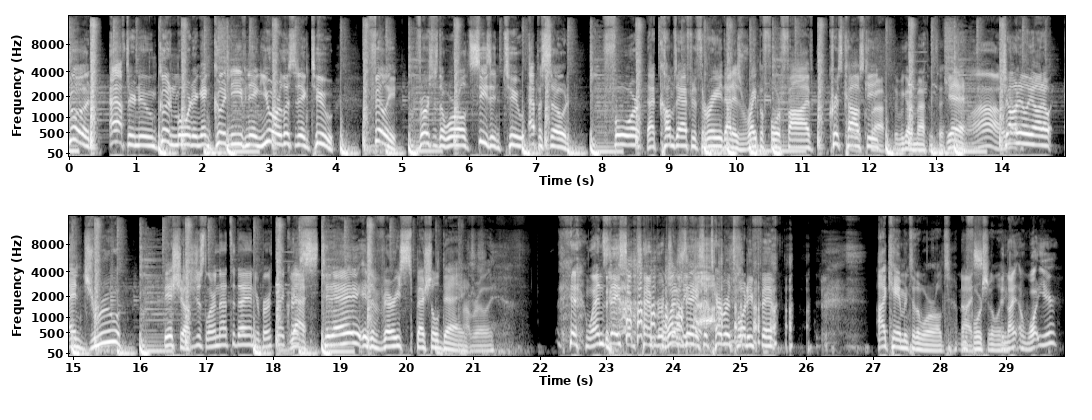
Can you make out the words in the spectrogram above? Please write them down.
Good afternoon, good morning, and good evening. You are listening to Philly versus the World, Season 2, Episode 4. That comes after 3. That is right before 5. Chris Kowski, Crap, we got a mathematician. yeah, Wow. we John got- Iliano, and Drew Bishop. Did you just learn that today on your birthday, Chris? Yes, today is a very special day. Not really. Wednesday, September 20th. Wednesday, September 25th. I came into the world, Nice. unfortunately. In ni- what year?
